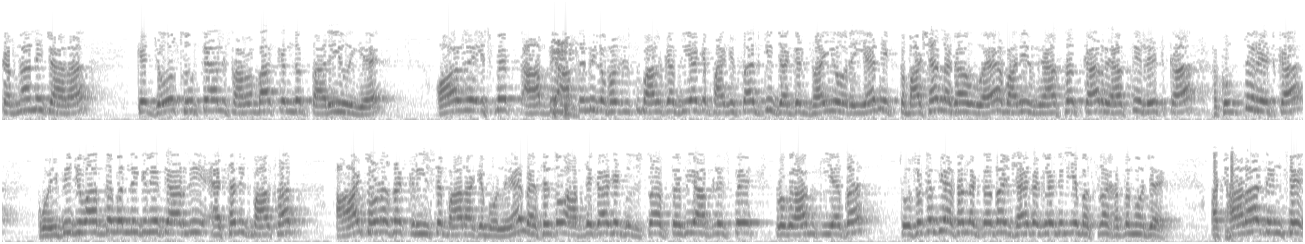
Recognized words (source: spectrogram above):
کرنا نہیں چاہ رہا کہ جو صورتحال اسلام آباد کے اندر تاری ہوئی ہے اور اس میں آپ بھی آپ نے بھی لفظ استعمال کر دیا کہ پاکستان کی جگٹائی ہو رہی ہے ایک تماشا لگا ہوا ہے ہماری ریاست کا ریاستی ریٹ کا حکومتی ریٹ کا۔ کوئی بھی جواب دہ بننے کے لیے تیار نہیں۔ ایسا اقبال صاحب آج تھوڑا سا کریز سے باہر آ کے بولنے ہیں۔ ویسے تو آپ نے کہا کہ گزشتہ ہفتے بھی آپ نے اس پہ پروگرام کیا تھا۔ تو اس وقت بھی ایسا لگتا تھا شاید اگلے دن یہ مسئلہ ختم ہو جائے۔ اٹھارہ دن سے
